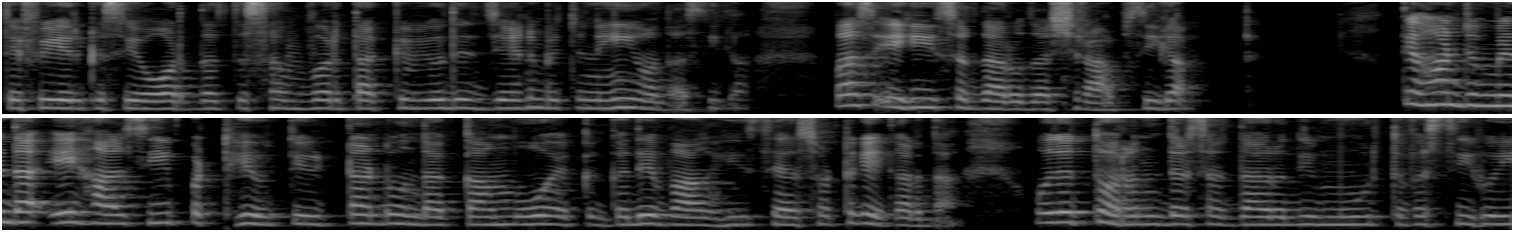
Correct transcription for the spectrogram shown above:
ਤੇ ਫੇਰ ਕਿਸੇ ਔਰਤ ਦਾ ਤਸੱਵਰ ਤੱਕ ਵੀ ਉਹਦੇ ਜ਼ਿਹਨ ਵਿੱਚ ਨਹੀਂ ਆਉਂਦਾ ਸੀਗਾ। ਬਸ ਇਹੀ ਸਰਦਾਰੋ ਦਾ ਸ਼ਰਾਬ ਸੀਗਾ। ਤੇ ਹੁਣ ਜੁੰਮੇ ਦਾ ਇਹ ਹਾਲ ਸੀ, ਪੱਠੇ ਉੱਤੇ ਇੱਟਾਂ ਢੋਂਦਾ ਕੰਮ, ਉਹ ਇੱਕ ਗਧੇ ਵਾਂਗ ਹੀ ਸਿਰ ਸੁੱਟ ਕੇ ਕਰਦਾ। ਉਹਦੇ ਧੁਰ ਅੰਦਰ ਸਰਦਾਰ ਉਹਦੀ ਮੂਰਤ ਵਸੀ ਹੋਈ।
